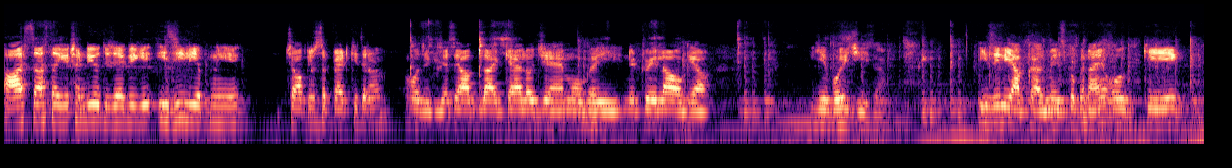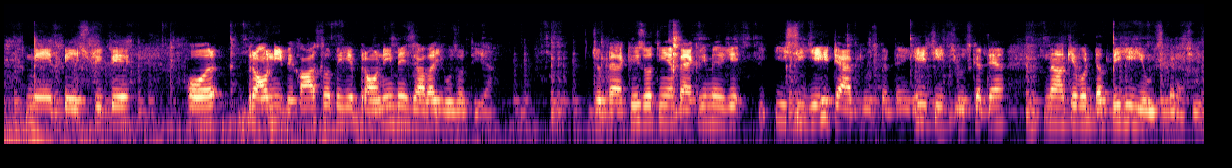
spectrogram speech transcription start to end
आस्ता आस्ता ये ठंडी होती जाएगी, ये इजीली अपनी चॉकलेट स्प्रेड की तरह हो जाएगी। जैसे आप लाइक कह लो जैम हो गई न्यूट्रेला हो गया, ये वही चीज़ है। इजीली आप घर में इसको बनाएँ और केक में पेस्ट्री पे और ब्राउनी पे ख़ास तौर पे ये ब्राउनी में ज़्यादा यूज़ होती है। जो बेकरीज होती हैं बेकरी में ये, इसी, यही टैप यूज़ करते हैं, यही चीज़ यूज़ करते हैं, ना कि वो डब्बी ही यूज़ करें चीज़।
